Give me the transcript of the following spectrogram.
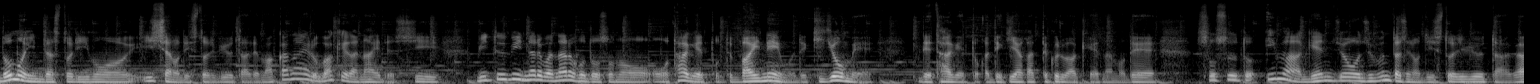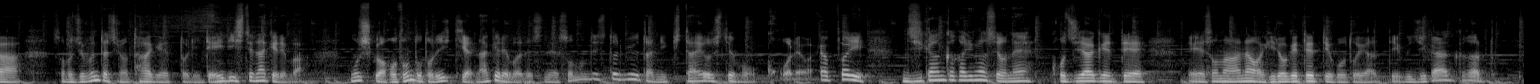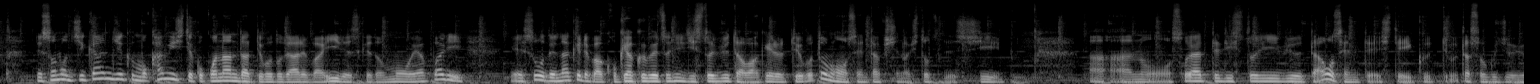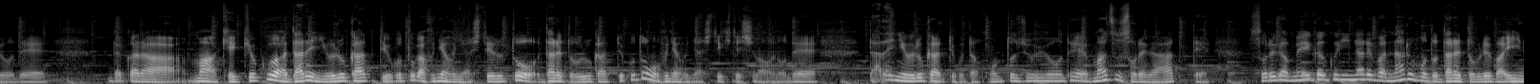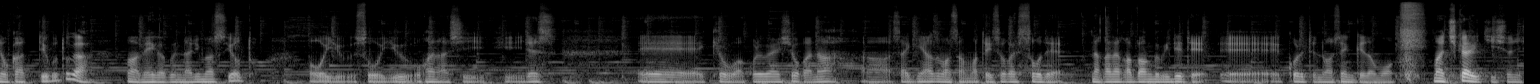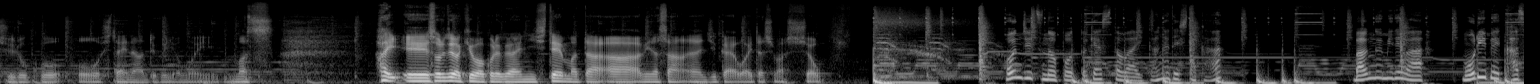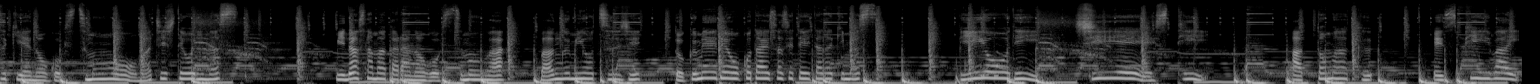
どのインダストリーも1社のディストリビューターで賄えるわけがないですし B2B になればなるほどそのターゲットってバイネームで企業名でターゲットが出来上がってくるわけなのでそうすると今現状自分たちのディストリビューターがその自分たちのターゲットに出入りしてなければもしくはほとんど取引がなければですねそのディストリビューターに期待をしてもこれはやっぱり時間かかりますよね。こじ開けて、え、その穴を広げてっていうことをやっていく。時間がかかると。でその時間軸も加味してここなんだっていうことであればいいですけどもやっぱりそうでなければ顧客別にディストリビューターを分けるっていうことも選択肢の一つですしあのそうやってディストリビューターを選定していくっていうことはすごく重要でだからまあ結局は誰に売るかっていうことがふにゃふにゃしてると誰と売るかっていうこともふにゃふにゃしてきてしまうので誰に売るかっていうことは本当重要でまずそれがあってそれが明確になればなるほど誰と売ればいいのかっていうことがまあ明確になりますよと。いうそういうお話です。えー、今日はこれぐらいにしようかなあ最近東さんまた忙しそうでなかなか番組出て、えー、来れてませんけども、まあ、近いうち一緒に収録をしたいなというふうに思いますはい、えー、それでは今日はこれぐらいにしてまたあ皆さん次回お会いいたしましょう。本日のポッドキャストはいかがでしたか？番組では森部和樹へのご質問をお待ちしております。皆様からのご質問は番組を通じ匿名でお答えさせていただきます。podcast アットマーク spyder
